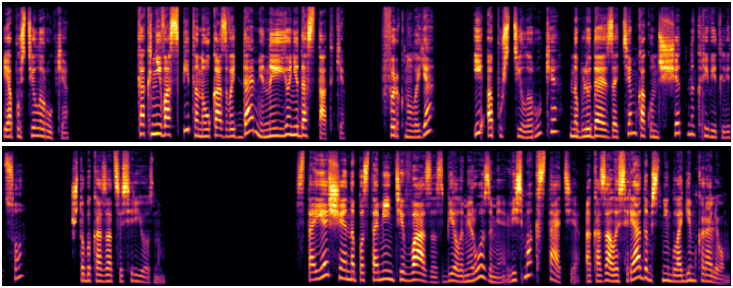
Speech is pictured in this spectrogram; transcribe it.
и опустила руки. Как невоспитанно указывать даме на ее недостатки. Фыркнула я и опустила руки, наблюдая за тем, как он тщетно кривит лицо, чтобы казаться серьезным. Стоящая на постаменте ваза с белыми розами весьма кстати оказалась рядом с неблагим королем.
